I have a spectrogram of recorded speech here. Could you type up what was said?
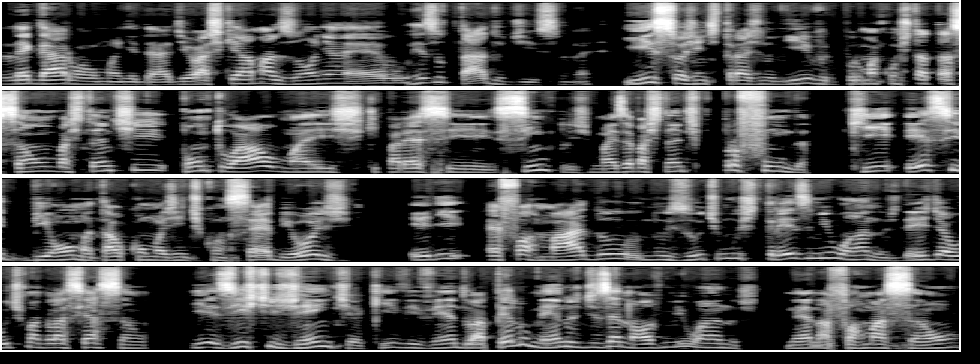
legaram à humanidade. Eu acho que a Amazônia é o resultado disso, né. E isso a gente traz no livro por uma constatação bastante pontual, mas que parece simples, mas é bastante profunda que esse bioma, tal como a gente concebe hoje, ele é formado nos últimos 13 mil anos, desde a última glaciação. E existe gente aqui vivendo há pelo menos 19 mil anos, né, na formação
